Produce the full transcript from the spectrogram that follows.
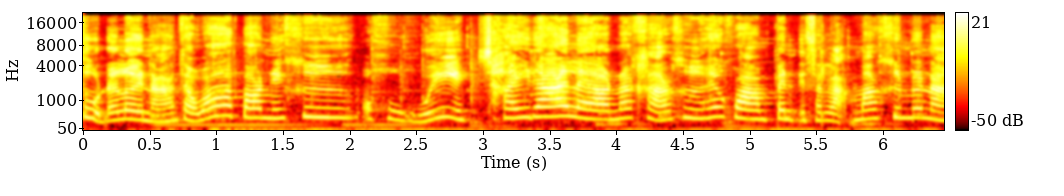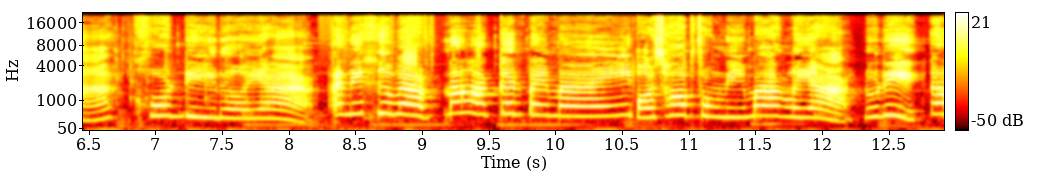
สูตรได้เลยนะ แต่ว่าตอนนี้คือโอ้โหใช้ได้แล้วนะคะ คือให้ความเป็นอิสระมากขึ้นด้วยนะ โคตรดีเลยอะ่ะ อันนี้คือแบบน่ารักเกินไปไหมปอชอบทรงนี้มากเลยอะดูดิ น่า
